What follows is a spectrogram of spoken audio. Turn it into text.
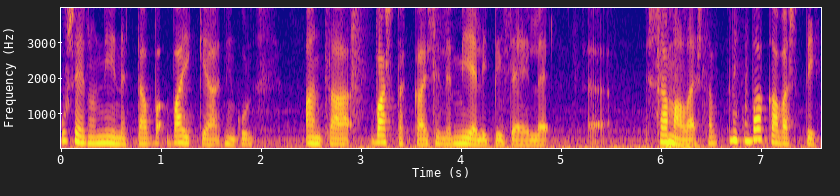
usein on niin, että on vaikea niin kuin, antaa vastakkaisille mielipiteille samanlaista niin kuin vakavasti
